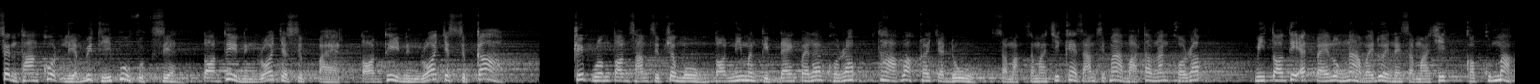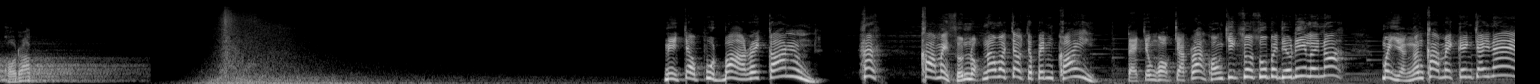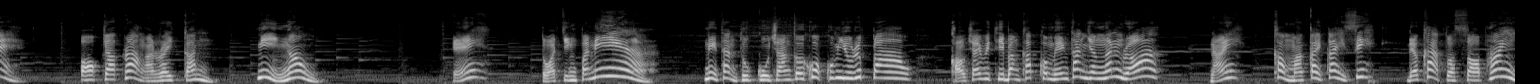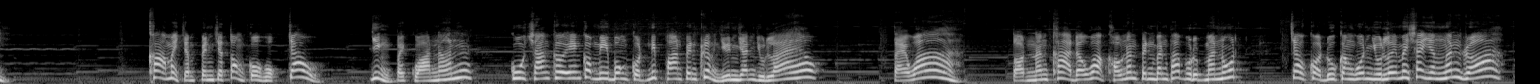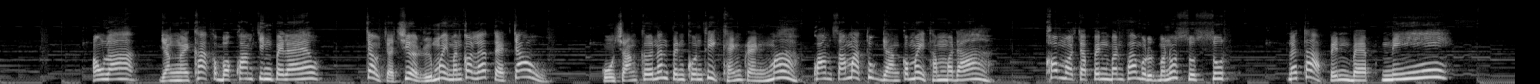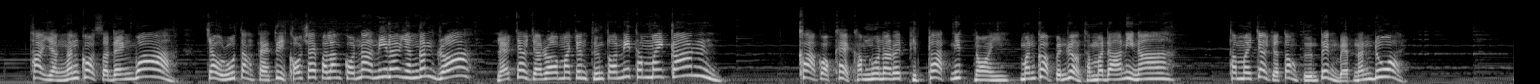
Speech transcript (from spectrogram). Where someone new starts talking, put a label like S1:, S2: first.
S1: เส้นทางโคตรเหลี่ยมวิถีผู้ฝึกเซียน ตอนที่ 178 ตอนที่ 179 คลิปรวมตอน 30 ชั่วโมง ตอนนี้มันติดแดงไปแล้วขอรับ ถ้าว่าใครจะดูสมัครสมาชิกแค่ 35 บาทเท่านั้นขอรับ มีตอนที่แอดแปรล่วงหน้าไว้ด้วยในสมาชิก ขอบคุณมากขอรับ นี่เจ้าพูดบ้าอะไรกัน ฮะ ข้าไม่สนหรอกนะว่าเจ้าจะเป็นใคร แต่จงออกจากร่างของจิงซูซูไปเดี๋ยวนี้เลยนะ ไม่อย่างนั้นข้าไม่เกรงใจแน่ ออกจากร่างอะไรกัน นี่เง่า เอ๊ะ ตัวจริงปะเนี่ย นี่ท่านถูกกูชางเกอควบคุมอยู่หรือเปล่า เขาใช้วิธีบังคับข่มเหงท่านอย่างนั้นเหรอ ไหน เข้ามาใกล้ๆสิ เดี๋ยวข้าตรวจสอบให้ ข้าไม่จำเป็นจะต้องโกหกเจ้า ยิ่งไปกว่านั้น กูช้างเกอเองก็มีบงกฎนิพพานเป็นเครื่องยืนยันอยู่แล้ว แต่ว่า ตอนนั้นข้าเดาว่าเขานั้นเป็นบรรพบุรุษมนุษย์ เจ้าก็ดูกังวลอยู่เลยไม่ใช่อย่างนั้นเหรอ เอาล่ะ ยังไงข้าก็บอกความจริงไปแล้ว เจ้าจะเชื่อหรือไม่มันก็แล้วแต่เจ้า กูช้างเกอนั้นเป็นคนที่แข็งแกร่งมาก ความสามารถทุกอย่างก็ไม่ธรรมดา เขามาจะเป็นบรรพบุรุษมนุษย์สุดๆ และถ้าเป็นแบบนี้ ถ้าอย่างนั้นก็แสดงว่าเจ้ารู้ตั้งแต่ที่เขาใช้พลังก่อนหน้านี้แล้วอย่างนั้นเหรอ แล้วเจ้าจะรอมาจนถึงตอนนี้ทำไมกันข้าก็แค่คำนวณอะไรผิดพลาดนิดหน่อย มันก็เป็นเรื่องธรรมดานี่นา ทำไมเจ้าจะต้องตื่นเต้นแบบนั้นด้วย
